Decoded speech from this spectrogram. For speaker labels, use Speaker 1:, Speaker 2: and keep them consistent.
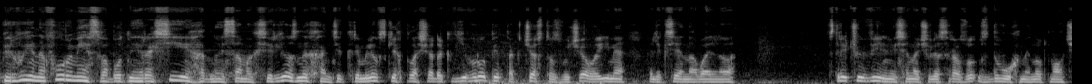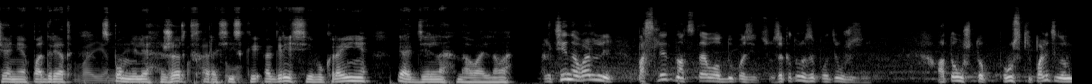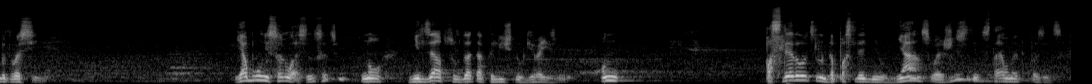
Speaker 1: Впервые на форуме «Свободной России», одной из самых серьезных антикремлевских площадок в Европе, так часто звучало имя Алексея Навального. Встречу в Вильнюсе начали сразу с двух минут молчания подряд. Вспомнили жертв российской агрессии в Украине и отдельно Навального.
Speaker 2: Алексей Навальный последовательно отстаивал одну позицию, за которую заплатил жизнь. О том, что русский политик должен быть в России. Я был не согласен с этим, но нельзя обсуждать акты личного героизма. Он последовательно до последнего дня своей жизни стоял на этой позиции.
